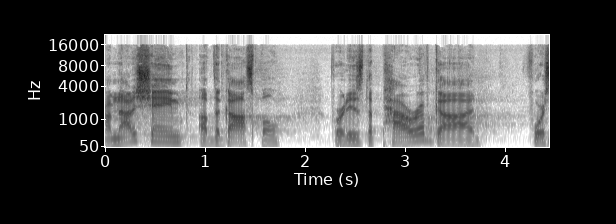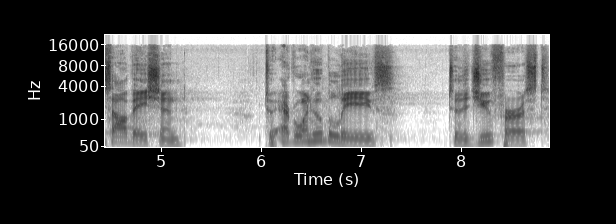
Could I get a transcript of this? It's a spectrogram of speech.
I'm not ashamed of the gospel, for it is the power of God for salvation to everyone who believes, to the Jew first,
